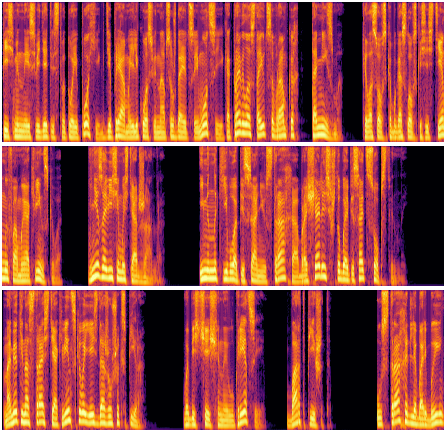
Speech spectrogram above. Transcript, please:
Письменные свидетельства той эпохи, где прямо или косвенно обсуждаются эмоции, как правило, остаются в рамках томизма, философско-богословской системы Фомы Аквинского, вне зависимости от жанра. Именно к его описанию страха обращались, чтобы описать собственный. Намеки на страсти Аквинского есть даже у Шекспира. В обесчещенной Лукреции Барт пишет «У страха для борьбы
